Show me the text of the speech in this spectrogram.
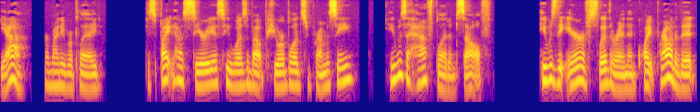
Yeah, Hermione replied. Despite how serious he was about pureblood supremacy, he was a half blood himself. He was the heir of Slytherin and quite proud of it,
